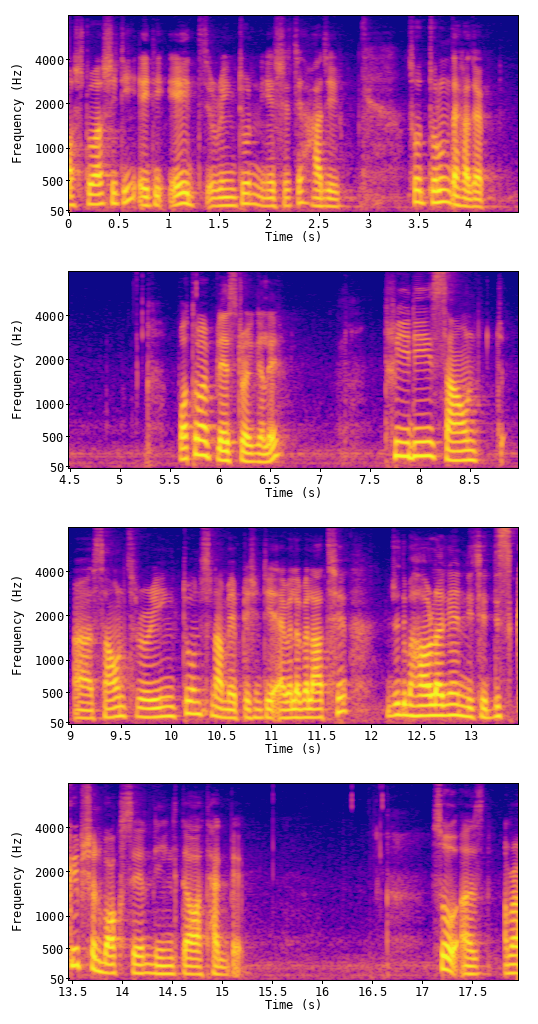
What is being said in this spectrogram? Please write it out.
অষ্টআশিটি এইটি এইট রিংটোন নিয়ে এসেছে হাজির। সো চলুন দেখা যাক। প্রথমে প্লে স্টোরে গেলে three D sound sound ringtones নামে অ্যাপ্লিকেশনটি অ্যাভেলেবেল আছে। যদি ভালো লাগে, নিচে ডিসক্রিপশন বক্সে লিঙ্ক দেওয়া থাকবে। সো আমরা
